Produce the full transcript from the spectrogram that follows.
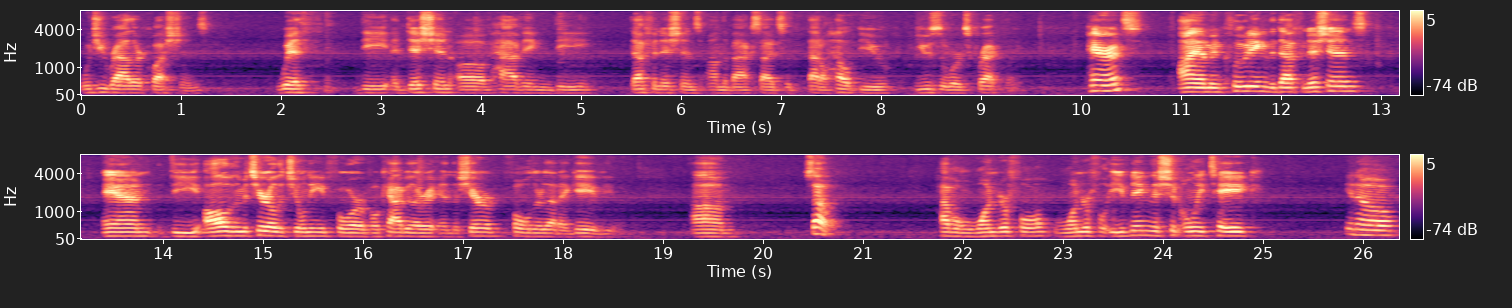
would you rather questions with the addition of having the definitions on the backside, so that'll help you use the words correctly. Parents, I am including the definitions and the all of the material that you'll need for vocabulary in the shared folder that I gave you. Um, so, have a wonderful, wonderful evening. This should only take, you know,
